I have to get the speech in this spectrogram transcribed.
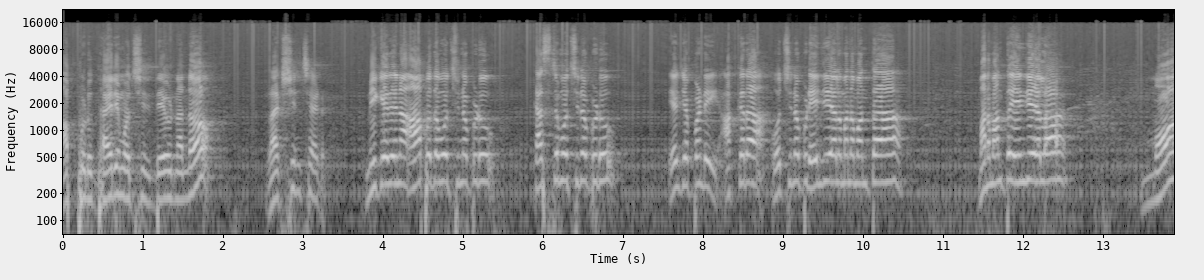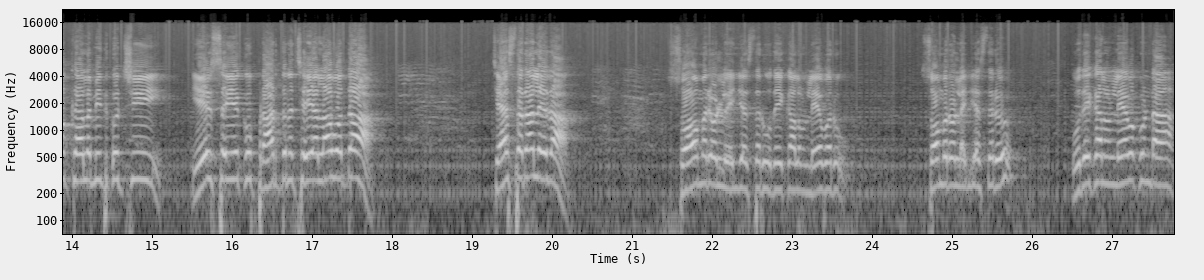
అప్పుడు ధైర్యం వచ్చింది. దేవుడు నన్ను రక్షించాడు. మీకు ఏదైనా ఆపద వచ్చినప్పుడు కష్టం వచ్చినప్పుడు ఏం చెప్పండి? అక్కడ వచ్చినప్పుడు ఏం చేయాలి మనమంతా? మనమంతా ఏం చేయాలా? మోకాల మీదకి వచ్చి ఏసయ్యకు ప్రార్థన చేయాలా వద్దా? చేస్తారా లేదా? సోమరి వాళ్ళు ఏం చేస్తారు? ఉదయకాలం లేవరు. సోమరి వాళ్ళు ఏం చేస్తారు? ఉదయకాలం లేవకుండా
